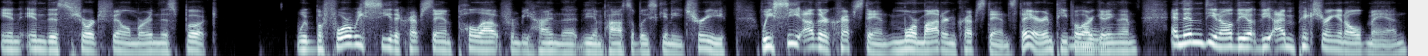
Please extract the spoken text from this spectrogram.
in in this short film or in this book, before we see the crepe stand pull out from behind the the impossibly skinny tree, we see other crepe stand, more modern crepe stands there, and people are getting them. And then you know the the I'm picturing an old man,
